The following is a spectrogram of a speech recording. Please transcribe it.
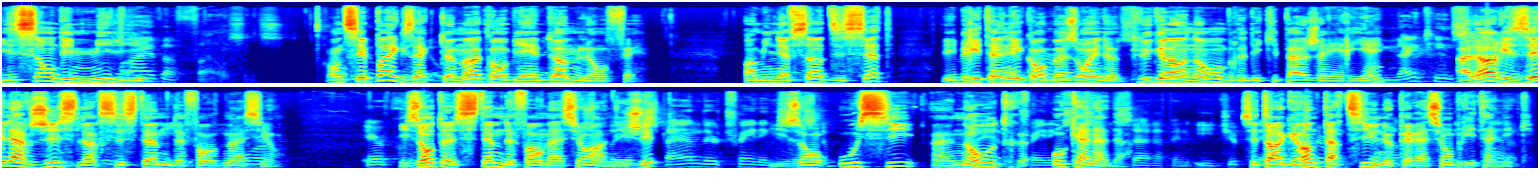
Ils sont des milliers. On ne sait pas exactement combien d'hommes l'ont fait. En 1917, les Britanniques ont besoin d'un plus grand nombre d'équipages aériens, alors ils élargissent leur système de formation. Ils ont un système de formation en Égypte. Ils ont aussi un autre au Canada. C'est en grande partie une opération britannique.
